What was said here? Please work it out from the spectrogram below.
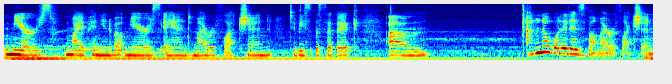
mirrors, my opinion about mirrors and my reflection to be specific. Um, I don't know what it is about my reflection.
